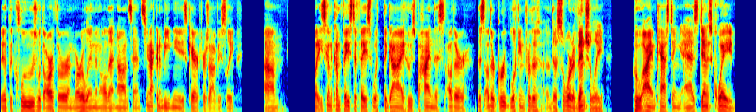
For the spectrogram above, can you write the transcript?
the the clues with Arthur and Merlin and all that nonsense. You're not going to meet any of these characters, obviously. Um, but he's going to come face to face with the guy who's behind this other this other group looking for the the sword eventually who I am casting as Dennis Quaid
